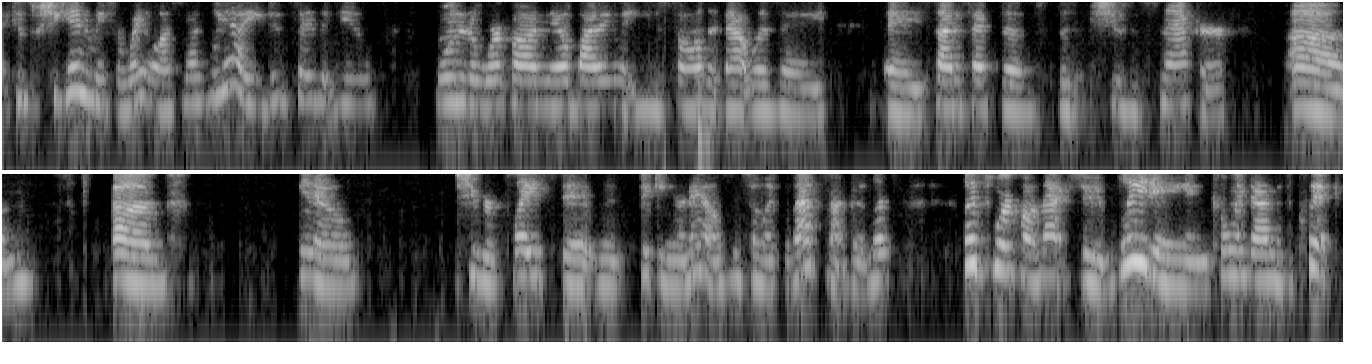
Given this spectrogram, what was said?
because she came to me for weight loss. I'm like, well, yeah, you did say that you wanted to work on nail biting. That you saw that that was a a side effect of the she was a snacker. Um, of you know, she replaced it with picking her nails, and so I'm like, well, that's not good. Let's let's work on that. So bleeding and going down to the quick,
